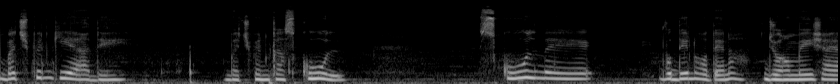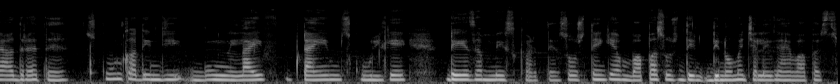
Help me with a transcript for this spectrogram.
बचपन की यादें, बचपन का स्कूल। स्कूल में वो दिन होते हैं ना, जो हमेशा याद रहते हैं। स्कूल का दिन जी, लाइफ टाइम स्कूल के डेज़ हम मिस करते हैं। सोचते हैं कि हम वापस उस दिन, दिनों में चले जाएँ वापस।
